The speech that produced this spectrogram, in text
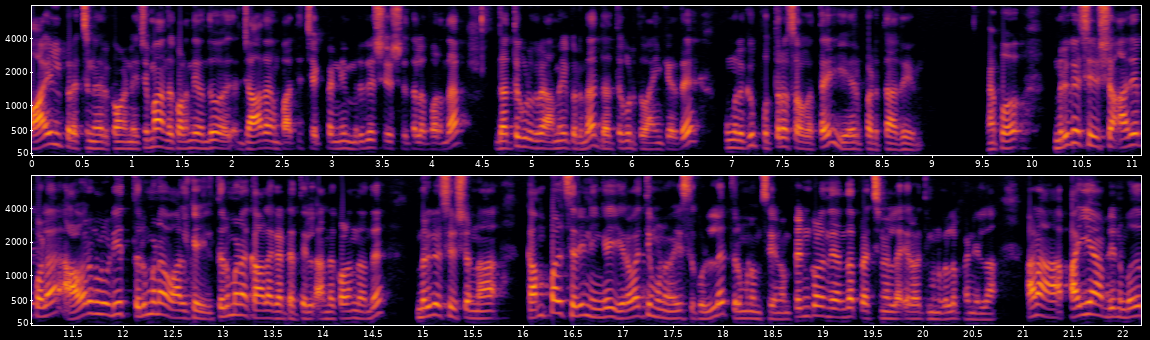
ஆயில் பிரச்சனை இருக்கும். நிச்சயமாக அந்த குழந்தைய வந்து ஜாதகம் பார்த்து செக் பண்ணி மிருகசீஷத்தில் பிறந்தா தத்து கொடுக்குற அமைப்பு இருந்தால் தத்து கொடுத்து வாங்கிக்கிறது உங்களுக்கு புத்திர சோகத்தை ஏற்படுத்தாது. அப்போது மிருகசீர்ஷம் அதே போல் அவர்களுடைய திருமண வாழ்க்கையில் திருமண காலகட்டத்தில் அந்த குழந்தை வந்து மிருகசீர்ஷம்னா கம்பல்சரி நீங்கள் இருபத்தி மூணு வயசுக்குள்ளே திருமணம் செய்யணும். பெண் குழந்தையா இருந்தால் பிரச்சனை இல்லை இருபத்தி மூணுக்குள்ளே பண்ணிடலாம். ஆனால் பையன் அப்படின்னும் போது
